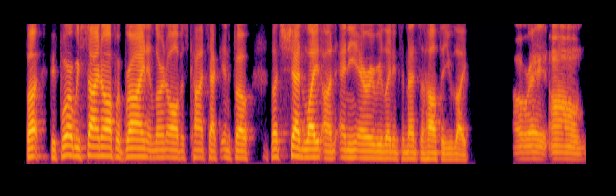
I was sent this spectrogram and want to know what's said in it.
But before we sign off with Brian and learn all of his contact info, let's shed light on any area relating to mental health that you like. All right. Um,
